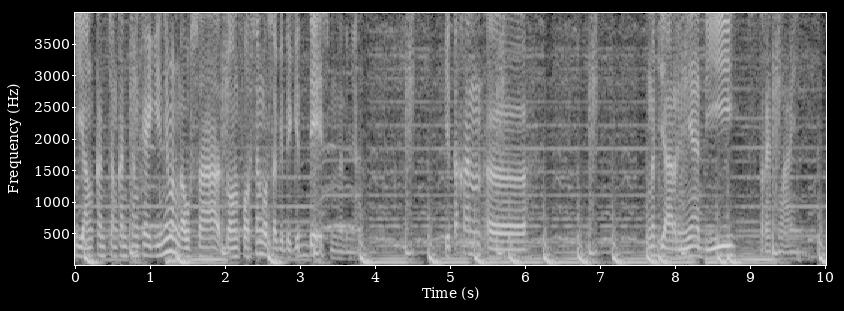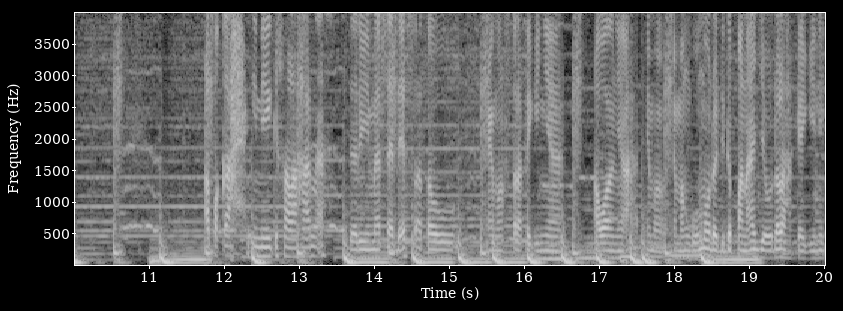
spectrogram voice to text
yang kencang-kencang kayak gini mah nggak usah downforce-nya nggak usah gede-gede sebenarnya. Kita kan uh, ngejarnya di straight line. Apakah ini kesalahan as dari Mercedes atau emang strateginya awalnya ah, emang emang gue mau udah di depan aja udahlah kayak gini.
